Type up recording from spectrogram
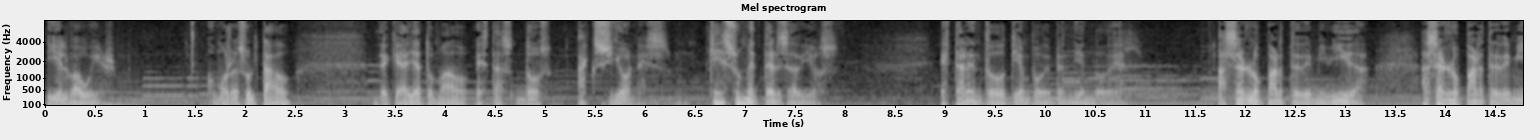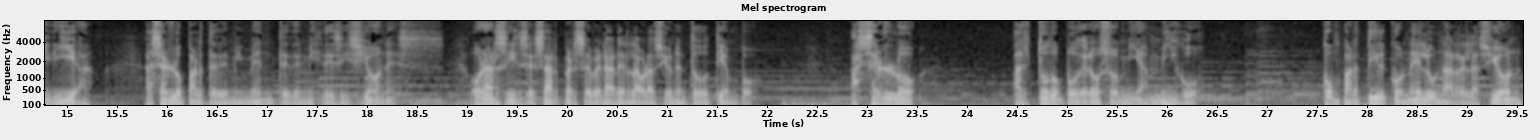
Y él va a huir. Como resultado de que haya tomado estas dos acciones. ¿Qué es someterse a Dios? Estar en todo tiempo dependiendo de Él. Hacerlo parte de mi vida, hacerlo parte de mi día, hacerlo parte de mi mente, de mis decisiones. Orar sin cesar, perseverar en la oración en todo tiempo. Hacerlo al Todopoderoso mi amigo. Compartir con Él una relación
